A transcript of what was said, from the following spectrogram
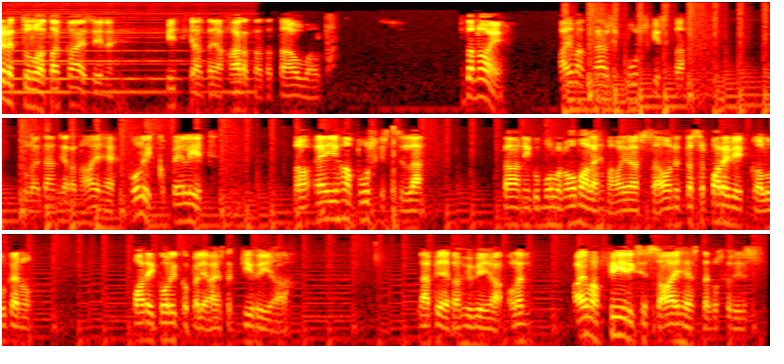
Tervetuloa takaisin pitkältä ja hartalta tauolta. Mutta noin, aivan täysin puskista tulee tämän kerran aihe, kolikkopelit. No ei ihan puskista, sillä tää on niinku mulla on oma lehmä ojassa. Oon nyt tässä pari viikkoa lukenut pari kolikkopeliaiheesta kirjaa läpi aika hyvin ja olen aivan fiiliksissä aiheesta, koska siis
